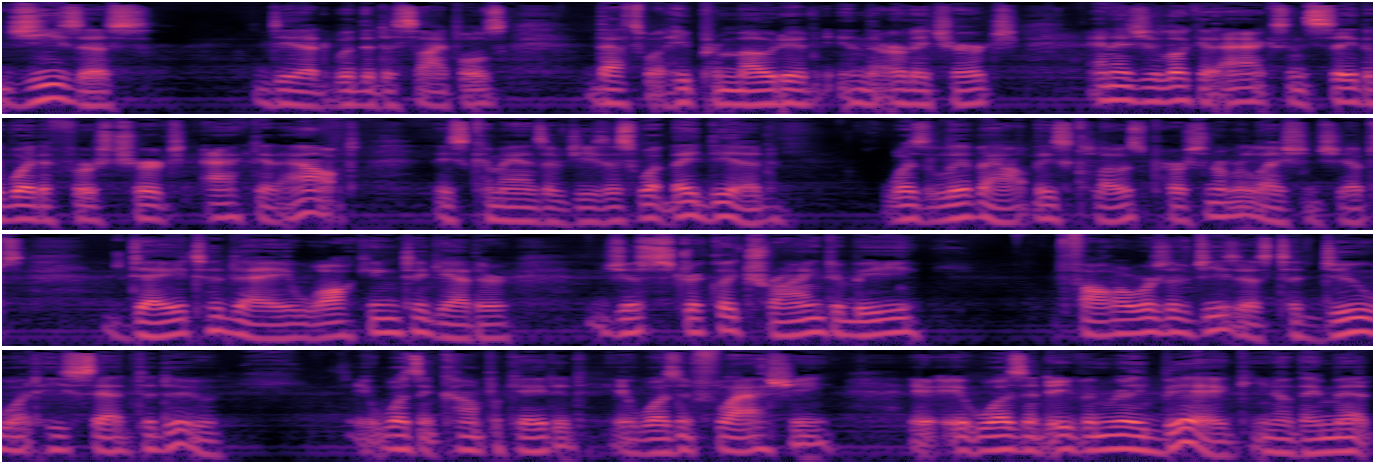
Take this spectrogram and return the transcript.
Jesus did with the disciples. That's what he promoted in the early church. And as you look at Acts and see the way the first church acted out these commands of Jesus, what they did was live out these close personal relationships day to day, walking together, just strictly trying to be followers of Jesus, to do what he said to do. It wasn't complicated. It wasn't flashy. It, it wasn't even really big. You know, they met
